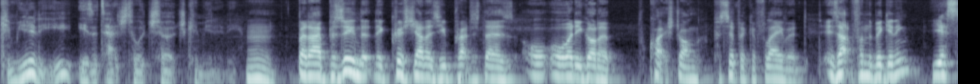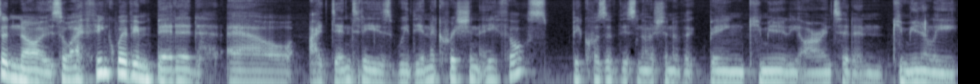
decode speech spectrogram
community is attached to a church community. Mm. But I presume that the Christianity practiced there has already got a quite strong Pasifika flavour. Is that from the beginning? Yes and no. So I think we've embedded our identities within a Christian ethos because of this notion of it being community oriented and communally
